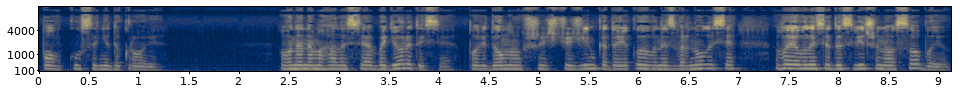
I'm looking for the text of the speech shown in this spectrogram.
повкусані до крові. Вона намагалася бадьоритися, повідомивши, що жінка, до якої вони звернулися, виявилася досвідченою особою,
